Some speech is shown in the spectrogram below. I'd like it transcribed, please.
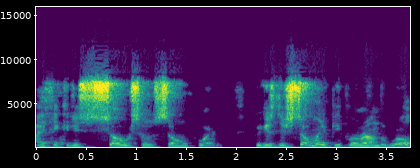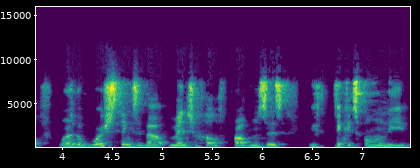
I think it is so so so important because there's so many people around the world. One of the worst things about mental health problems is you think it's only you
